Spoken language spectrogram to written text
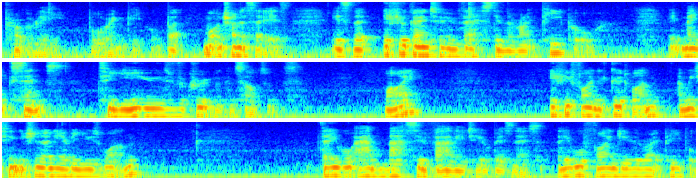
probably boring people, but what I'm trying to say is, is that if you're going to invest in the right people, it makes sense to use recruitment consultants. Why? If you find a good one, and we think you should only ever use one, they will add massive value to your business. They will find you the right people.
